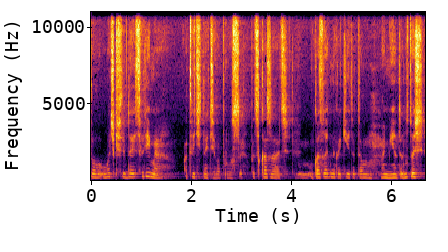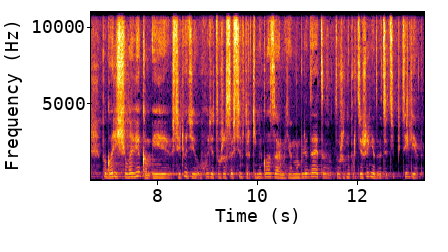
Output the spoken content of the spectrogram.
то у Очки всегда есть время ответить на эти вопросы, подсказать, указать на какие-то там моменты. Ну, то есть поговорить с человеком, и все люди уходят уже совсем с другими глазами. Я наблюдаю это уже на протяжении 25 лет.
